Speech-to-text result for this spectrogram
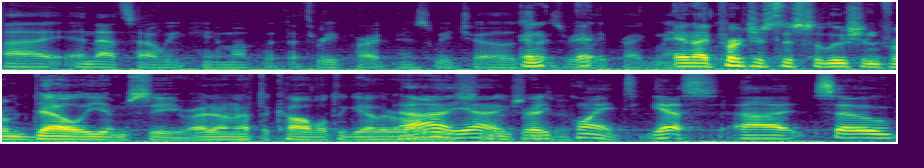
Uh, and that's how we came up with the three partners we chose. And, was really pragmatic. And I purchased this solution from Dell EMC, right? I don't have to cobble together all ah, these yeah, solutions. great point. Yes. Uh, so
